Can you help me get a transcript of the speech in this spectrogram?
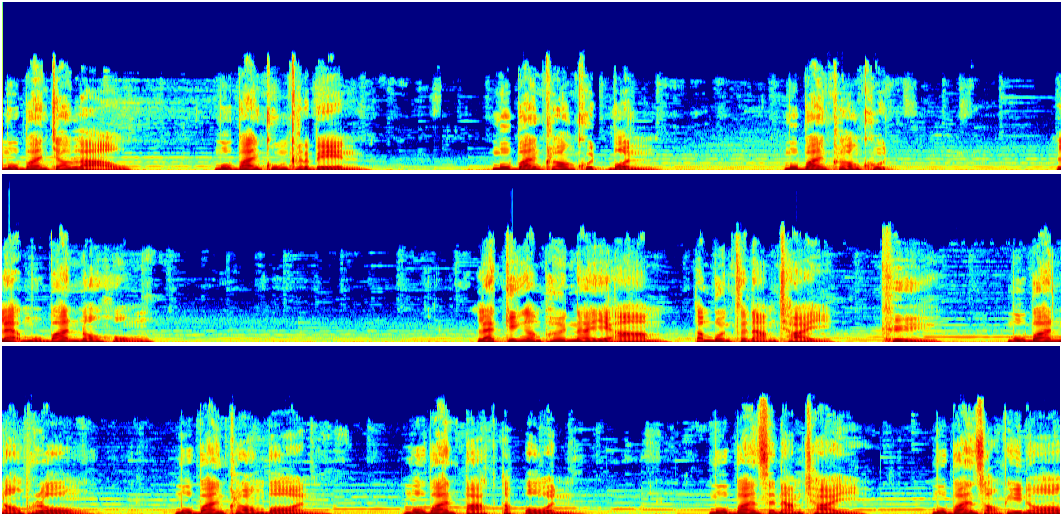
หมู่บ้านเจ้าเหลา หมู่บ้านคุ้งกระเบน หมู่บ้านคลองขุดบน หมู่บ้านคลองขุด และหมู่บ้านน้องหง และกิ่งอำเภอนายายอามตำบลสนามชัย คือ หมู่บ้านหนองโพรง หมู่บ้านคลองบอน หมู่บ้านปากตะโปน หมู่บ้านสนามชัย หมู่บ้านสองพี่น้อง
